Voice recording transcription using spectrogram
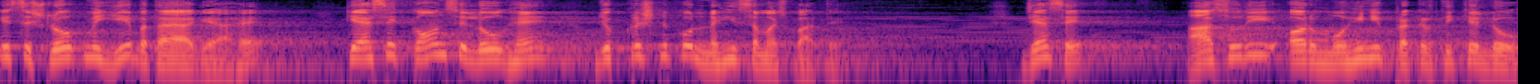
इस श्लोक में यह बताया गया है कि ऐसे कौन से लोग हैं जो कृष्ण को नहीं समझ पाते। जैसे आसुरी और मोहिनी प्रकृति के लोग।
